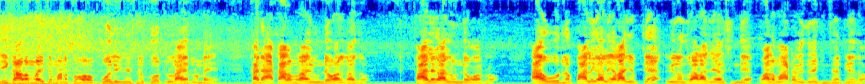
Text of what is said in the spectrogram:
ఈ కాలంలో అయితే మనకు పోలీస్ స్టేషన్లు కోర్టులు లాయర్లు ఉన్నాయి. కానీ ఆ కాలంలో అవి ఉండేవాళ్ళు కాదు. పాలిగాళ్ళు ఉండేవాళ్ళు. ఆ ఊర్లో పాలిగాళ్ళు ఎలా చెప్తే వీళ్ళందరూ అలా చేయాల్సిందే. వాళ్ళ మాట వ్యతిరేకించట్లేదు.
